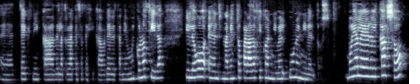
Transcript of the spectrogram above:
eh, técnica de la terapia estratégica breve también muy conocida. Y luego el entrenamiento paradójico en nivel 1 y nivel 2. Voy a leer el caso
